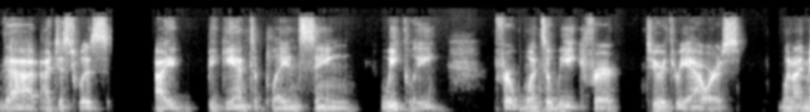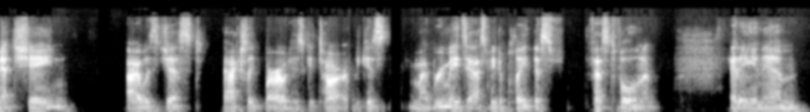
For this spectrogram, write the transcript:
that. I just was I began to play and sing weekly for once a week for two or three hours. When I met Shane, I was just actually borrowed his guitar because my roommates asked me to play this festival and at A&M.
